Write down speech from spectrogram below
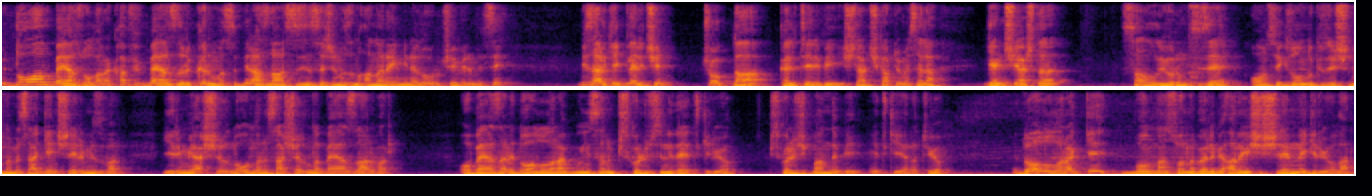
Bir Doğal beyaz olarak hafif beyazları kırması, biraz daha sizin saçınızın ana rengine doğru çevirmesi biz erkekler için çok daha kaliteli bir işler çıkartıyor. Mesela genç yaşta sallıyorum size 18-19 yaşında mesela gençlerimiz var. 20 yaşlarında onların saçlarında beyazlar var. O beyazlar ve doğal olarak bu insanın psikolojisini de etkiliyor. Psikolojikman da bir etki yaratıyor. E Doğal olarak ki ondan sonra böyle bir arayış işlerine giriyorlar.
